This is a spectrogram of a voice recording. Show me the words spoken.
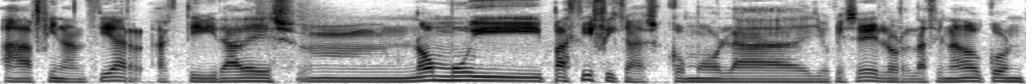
a financiar actividades mm, no muy pacíficas como la, yo que sé, lo relacionado con,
